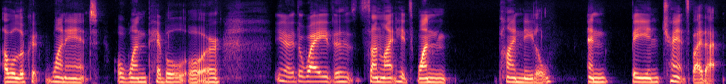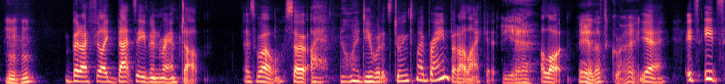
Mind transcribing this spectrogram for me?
I will look at one ant or one pebble or, you know, the way the sunlight hits one pine needle and be entranced by that. hmm But I feel like that's even ramped up as well. So I have no idea what it's doing to my brain, but I like it Yeah. a lot. Yeah, that's great. Yeah. It's it's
